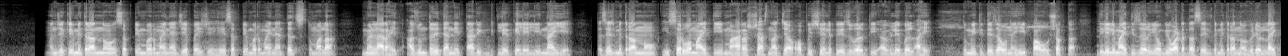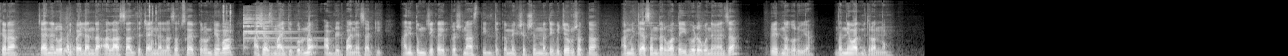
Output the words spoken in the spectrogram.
म्हणजे की मित्रांनो सप्टेंबर महिन्याचे पैसे हे सप्टेंबर महिन्यातच तुम्हाला मिळणार आहेत. अजून तरी त्यांनी तारीख डिक्लेअर केलेली नाही आहे तसेच मित्रांनो ही सर्व माहिती महाराष्ट्र शासनाच्या ऑफिशियल पेजवरती अवेलेबल आहे. तुम्ही तिथे जाऊनही पाहू शकता. दिलेली माहिती जर योग्य वाटत असेल तर मित्रांनो व्हिडिओ लाईक करा. चॅनलवरती पहिल्यांदा आला असाल तर चॅनलला सबस्क्राईब करून ठेवा. अशाच माहितीपूर्ण अपडेट पाहण्यासाठी. आणि तुमचे काही प्रश्न असतील तर कमेंट सेक्शनमध्ये विचारू शकता. आम्ही त्या संदर्भातही व्हिडिओ बनवण्याचा प्रयत्न करूया. धन्यवाद मित्रांनो.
